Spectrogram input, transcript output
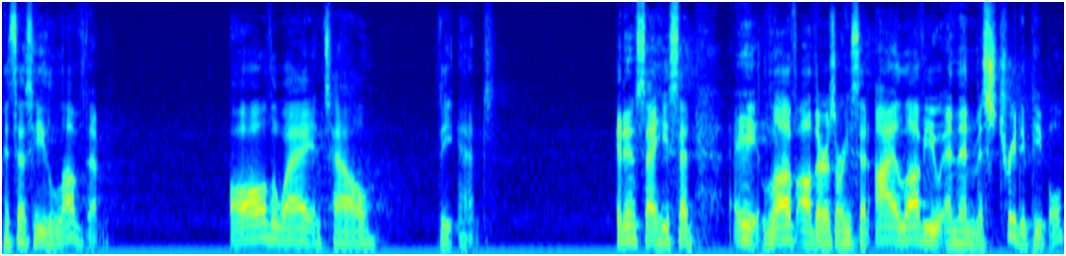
It says he loved them all the way until the end. It didn't say he said, hey, love others, or he said, I love you, and then mistreated people.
